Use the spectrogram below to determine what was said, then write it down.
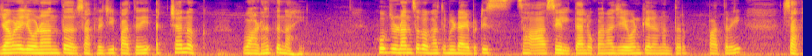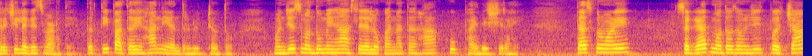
ज्यामुळे जेवणानंतर साखरेची पातळी अचानक वाढत नाही. खूप जणांचं बघा तुम्ही डायबिटीस असेल त्या लोकांना जेवण केल्यानंतर पातळी साखरेची लगेच वाढते. तर ती पातळी हा नियंत्रणित ठेवतो. म्हणजेच मधुमेह असलेल्या लोकांना तर हा खूप फायदेशीर आहे. त्याचप्रमाणे सगळ्यात महत्त्वाचं म्हणजे त्वचा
